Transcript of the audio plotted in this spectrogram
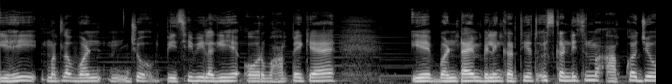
यही मतलब वन जो पीसीबी लगी है और वहाँ पे क्या है, ये वन टाइम बिलिंग करती है तो इस कंडीशन में आपका जो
